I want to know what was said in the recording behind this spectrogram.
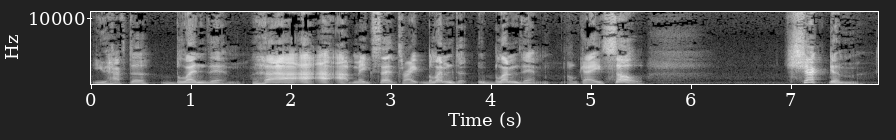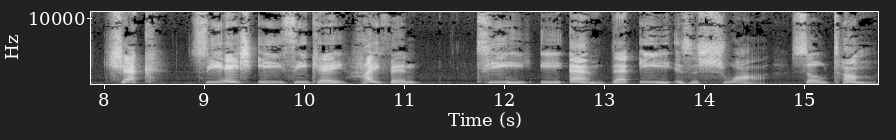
You have to blend them. Makes sense, right? Blem, blend them. Okay, so check them. Check C H E C K hyphen T E M. That E is a schwa. So tum.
